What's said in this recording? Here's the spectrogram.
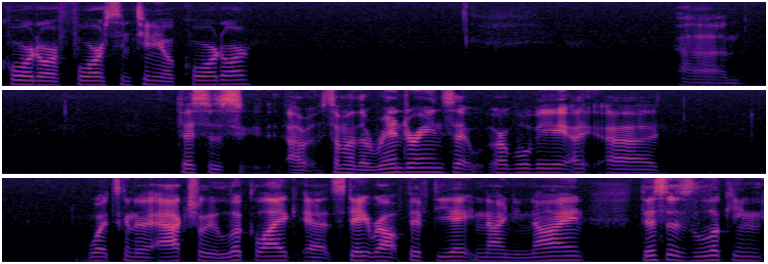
corridor for Centennial Corridor. Um, this is uh, some of the renderings that will be uh, uh what's going to actually look like at State Route 58 and 99. This is looking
